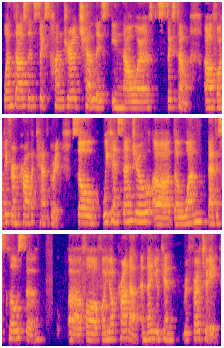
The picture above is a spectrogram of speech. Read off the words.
1,600 checklists in our system uh, for different product category. So we can send you uh, the one that is closer uh, for for your product, and then you can refer to it.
